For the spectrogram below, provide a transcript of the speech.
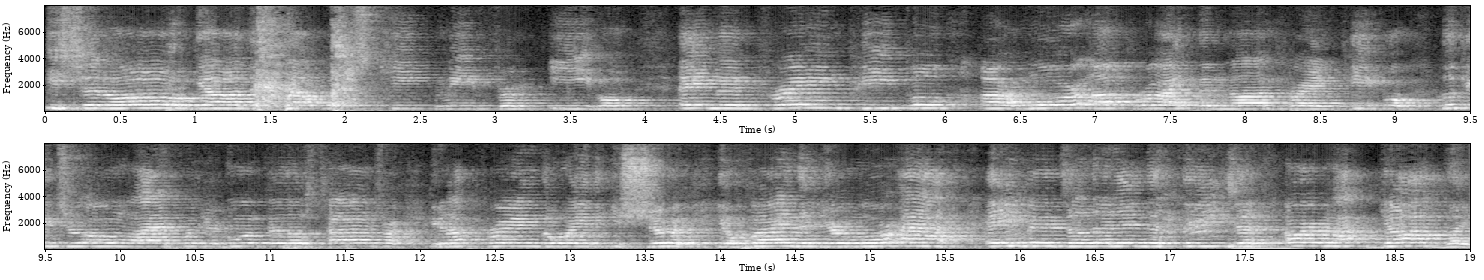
He said, Oh God, that thou wouldst keep from evil. Amen. Praying people are more upright than non praying people. Look at your own life when you're going through those times where you're not praying the way that you should. You'll find that you're more apt, amen, to let in the things that are not godly.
